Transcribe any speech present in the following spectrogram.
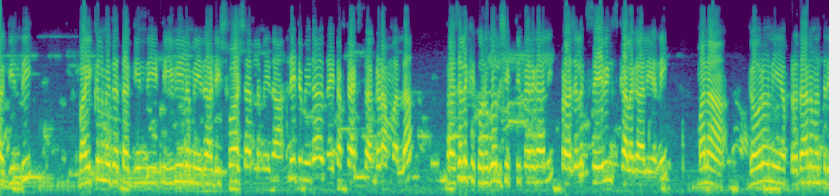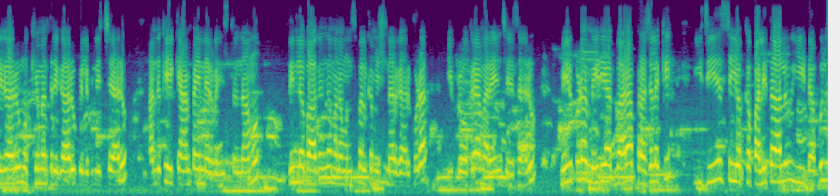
తగ్గింది. బైకుల మీద తగ్గింది టీవీల మీద డిష్ వాషర్ల మీద అన్నిటి మీద రేట్ ఆఫ్ ట్యాక్స్ తగ్గడం వల్ల ప్రజలకి కొనుగోలు శక్తి పెరగాలి ప్రజలకు సేవింగ్స్ కలగాలి అని మన గౌరవనీయ ప్రధానమంత్రి గారు ముఖ్యమంత్రి గారు పిలుపునిచ్చారు. అందుకే ఈ క్యాంపెయిన్ నిర్వహిస్తున్నాము. దీనిలో భాగంగా మన మున్సిపల్ కమిషనర్ గారు కూడా ఈ ప్రోగ్రాం అరేంజ్ చేశారు. మీరు కూడా మీడియా ద్వారా ప్రజలకి ఈ జిఎస్టీ యొక్క ఫలితాలు ఈ డబ్బులు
